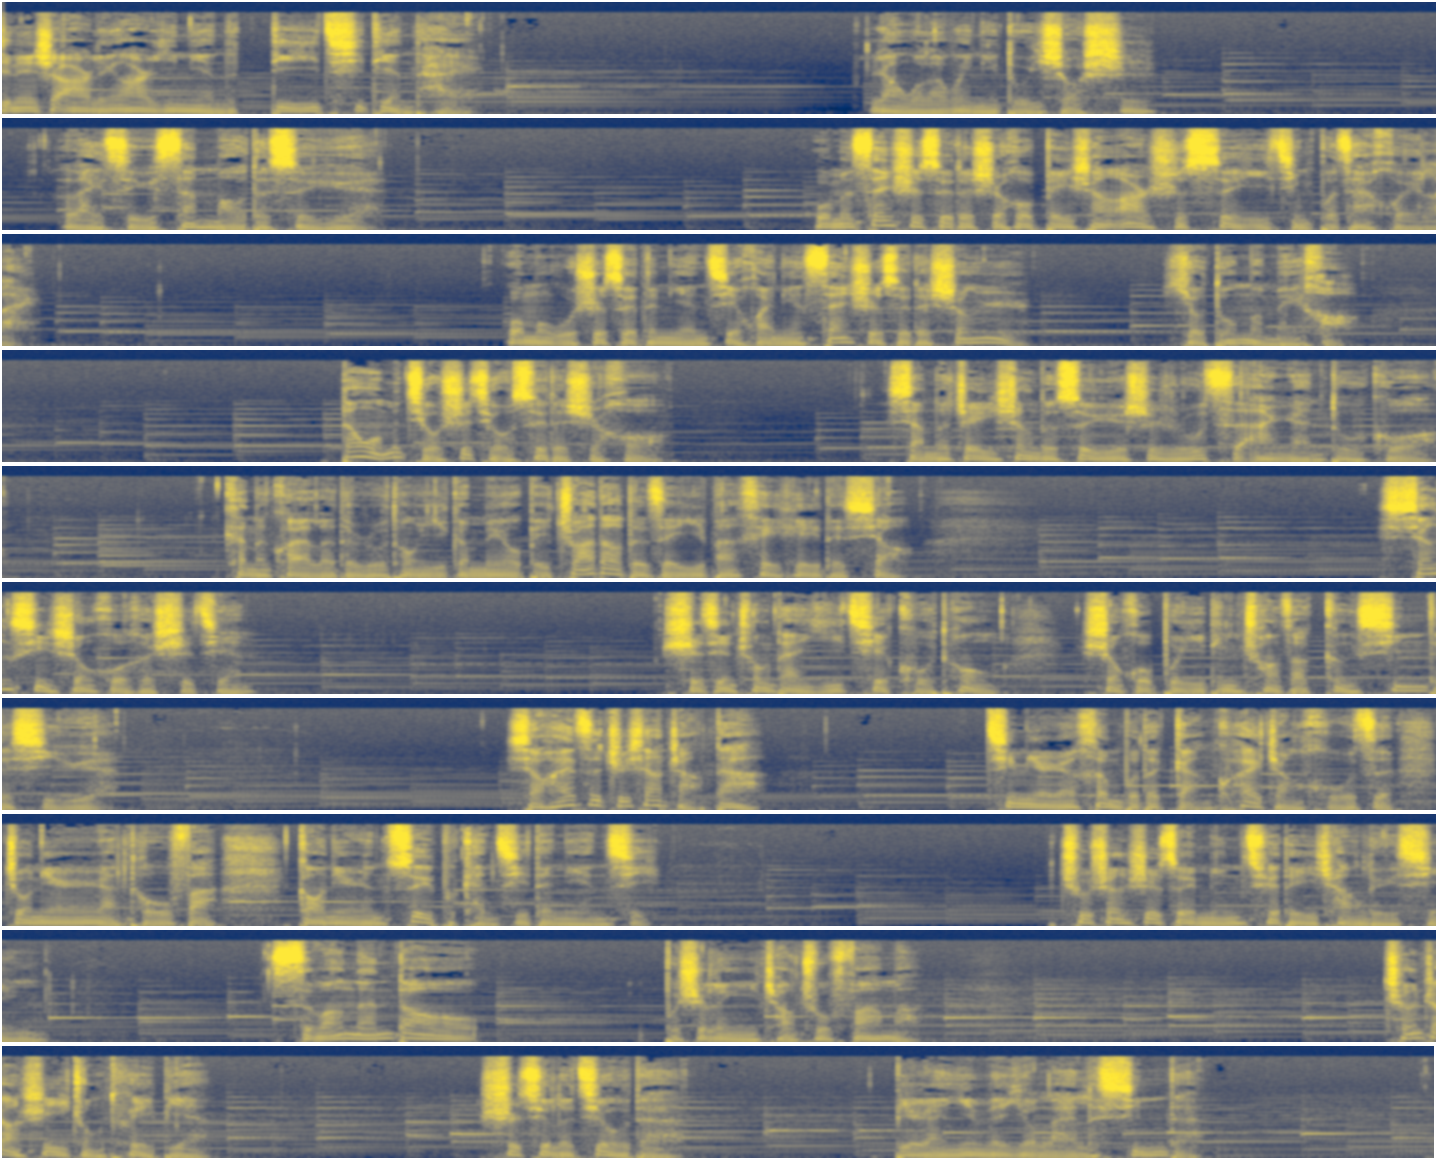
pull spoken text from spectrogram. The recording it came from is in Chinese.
今天是二零二一年的第一期电台，让我来为你读一首诗，来自于三毛的《岁月》。我们三十岁的时候悲伤，二十岁已经不再回来。我们五十岁的年纪怀念三十岁的生日，有多么美好。当我们九十九岁的时候，想到这一生的岁月是如此安然度过，可能快乐的如同一个没有被抓到的贼一般，嘿嘿的笑。相信生活和时间，时间冲淡一切苦痛，生活不一定创造更新的喜悦。小孩子只想长大。青年人恨不得赶快长胡子，中年人染头发，高年人最不肯记得年纪。出生是最明确的一场旅行，死亡难道不是另一场出发吗？成长是一种蜕变，失去了旧的，必然因为又来了新的，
